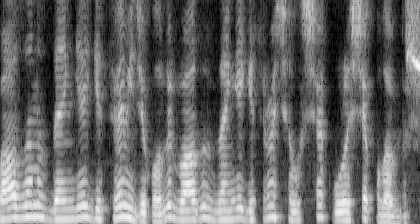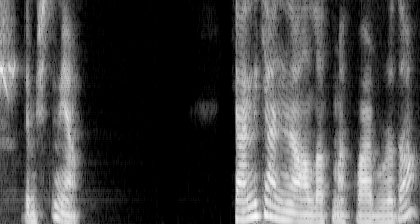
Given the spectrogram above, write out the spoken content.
Bazılarınız dengeye getiremeyecek olabilir. Bazılarınız dengeye getirmeye çalışacak, uğraşacak olabilir demiştim ya. Kendi kendini aldatmak var burada.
